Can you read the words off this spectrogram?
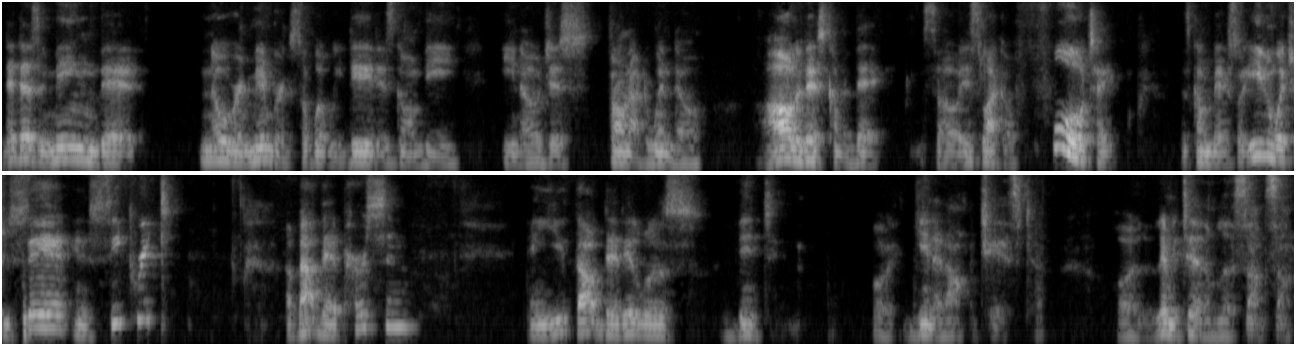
that doesn't mean that no remembrance of what we did is going to be, you know, just thrown out the window. All of that's coming back. So it's like a full tape that's coming back. So even what you said in secret about that person, and you thought that it was venting or getting it off my chest, or let me tell them a little something, something.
